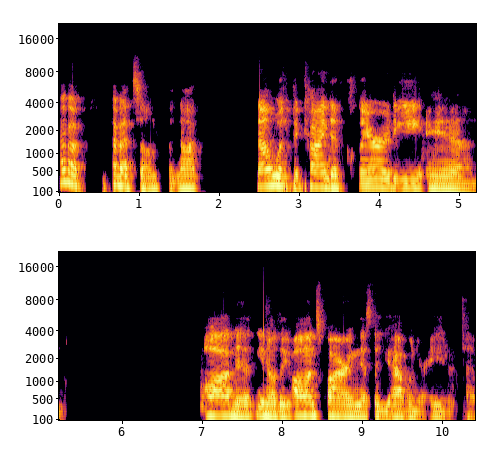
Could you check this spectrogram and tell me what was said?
I've had, I've had some, but not, not with the kind of clarity and awe, you know, the awe-inspiringness that you have when you're eight or ten.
